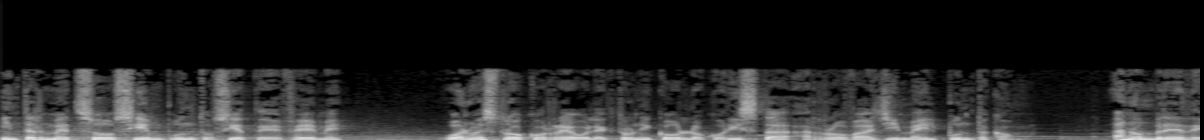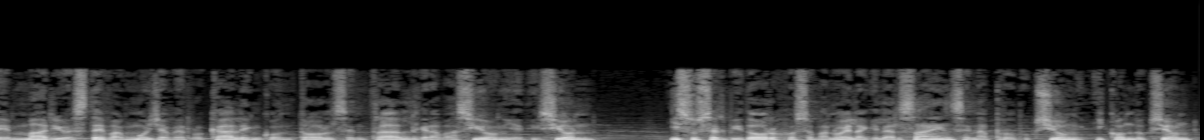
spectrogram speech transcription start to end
Intermezzo 100.7 FM o a nuestro correo electrónico locorista.gmail.com. A nombre de Mario Esteban Moya Berrocal en Control Central, Grabación y Edición, y su servidor José Manuel Aguilar Sáenz en la producción y conducción,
